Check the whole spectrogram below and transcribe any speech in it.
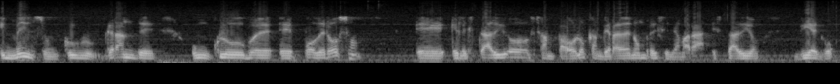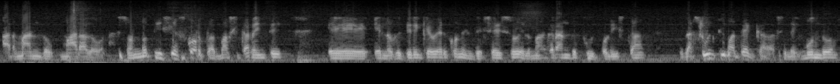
inmenso, un club grande, un club eh, eh, poderoso, eh, el estadio San Paolo cambiará de nombre y se llamará Estadio Diego Armando Maradona. Son noticias cortas, básicamente, eh, en lo que tiene que ver con el deceso del más grande futbolista de las últimas décadas en el mundo,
